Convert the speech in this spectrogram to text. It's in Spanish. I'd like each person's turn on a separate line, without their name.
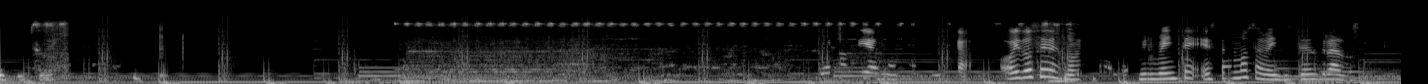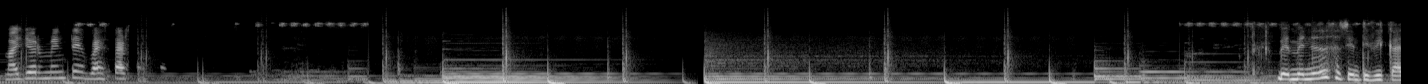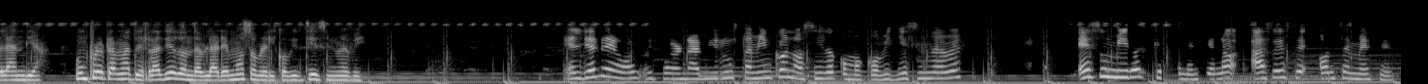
Buenos días. Hoy 12 de noviembre de 2020 estamos a 23 grados. Mayormente va a estar
Bienvenidos a Cientificalandia, un programa de radio donde hablaremos sobre el COVID-19.
El día de hoy, el coronavirus, también conocido como COVID-19, es un virus que se mencionó hace 11 meses.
